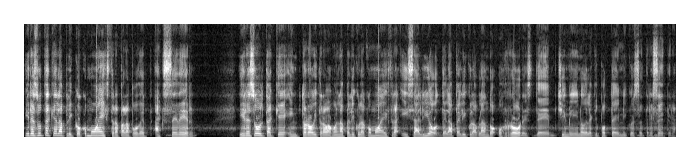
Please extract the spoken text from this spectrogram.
y resulta que él aplicó como extra para poder acceder y resulta que entró y trabajó en la película como extra y salió de la película hablando horrores de Chimino, del equipo técnico, etcétera, etcétera.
